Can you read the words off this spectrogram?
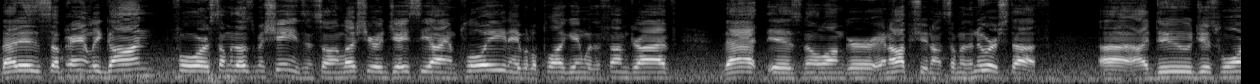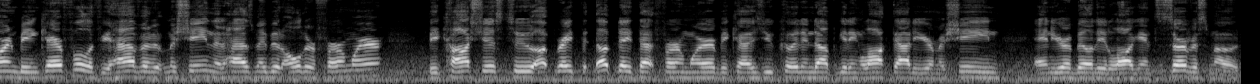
That is apparently gone for some of those machines. And so unless you're a JCI employee and able to plug in with a thumb drive, that is no longer an option on some of the newer stuff. Uh, I do just warn being careful if you have a machine that has maybe an older firmware, be cautious to upgrade the, update that firmware because you could end up getting locked out of your machine and your ability to log into service mode.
